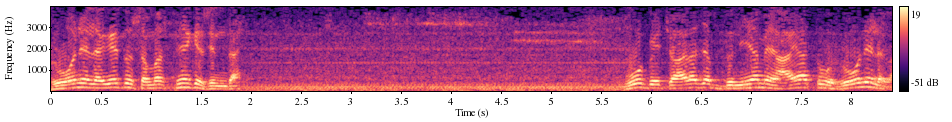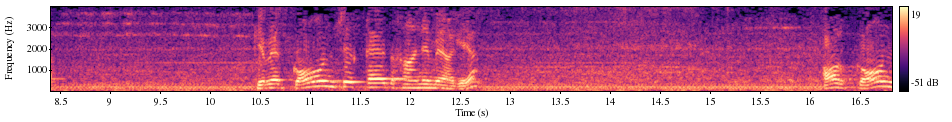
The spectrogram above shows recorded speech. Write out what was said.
رونے لگے تو سمجھتے ہیں کہ زندہ ہے۔ وہ بیچارہ جب دنیا میں آیا تو رونے لگا کہ میں کون سے قید خانے میں آ گیا اور کون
